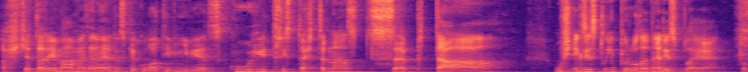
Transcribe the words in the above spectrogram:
A ještě tady máme teda jednu spekulativní věc. Kuhy 314 se ptá, už existují průhledné displeje, to,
